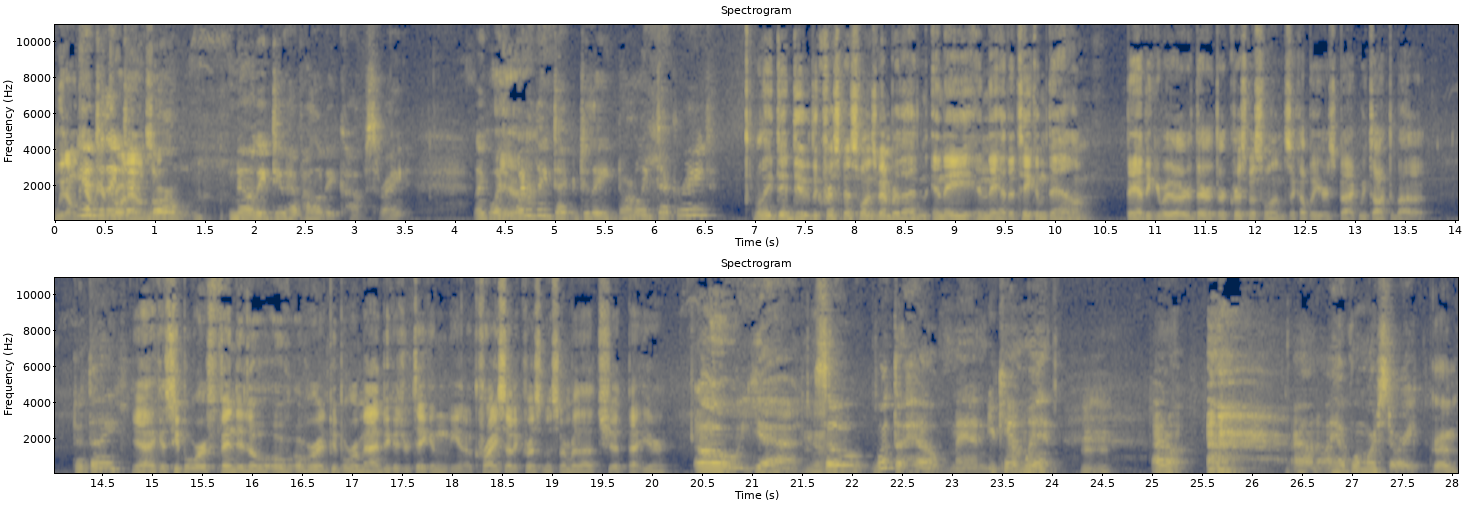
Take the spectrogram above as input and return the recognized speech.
We don't care what your de- pronouns are." well, no, they do have holiday cups, right? Like, what? Yeah. What do they dec- Do they normally decorate? Well, they did do the Christmas ones. Remember that? And they and they had to take them down. They had to get rid of their, their Christmas ones a couple of years back. We talked about it. Did they? Yeah, because people were offended over, over it. People were mad because you're taking you know Christ out of Christmas. Remember that shit that year? Oh yeah. Yeah. So what the hell, man? You can't win. Mm-mm. I don't. I don't know. I have one more story, Go ahead.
